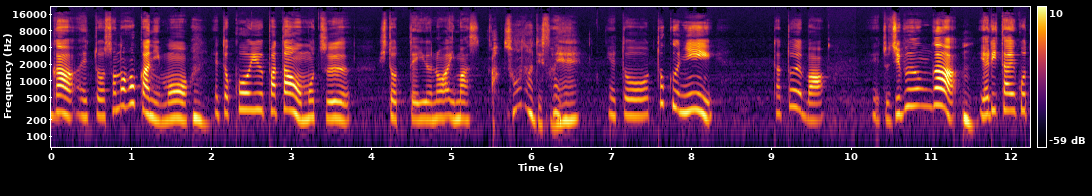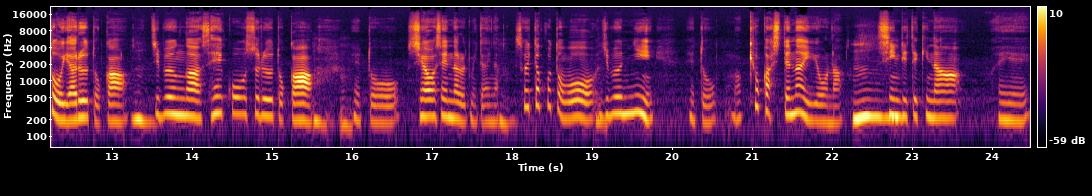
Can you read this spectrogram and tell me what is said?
が、うん、えっと、その他にも、えっと、こういうパターンを持つ人っていうのはいます。あそうなんですね、はい、えっと、特に例えばえーと、自分がやりたいことをやるとか、うん、自分が成功するとか、うんうん、えーと、幸せになるみたいな、うん、そういったことを自分に、えーとまあ、許可してないような心理的な、えー、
